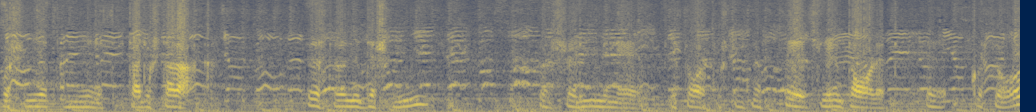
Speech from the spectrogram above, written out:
po një kalushtara. Është një dëshmi për shërimin e këtore për shqipë në të qërën tare Kosovë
